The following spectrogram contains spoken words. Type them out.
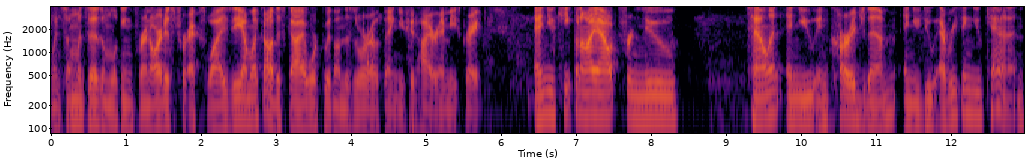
when someone says I'm looking for an artist for XYZ, I'm like, oh, this guy I worked with on the Zorro thing. You should hire him. He's great. And you keep an eye out for new talent and you encourage them and you do everything you can.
